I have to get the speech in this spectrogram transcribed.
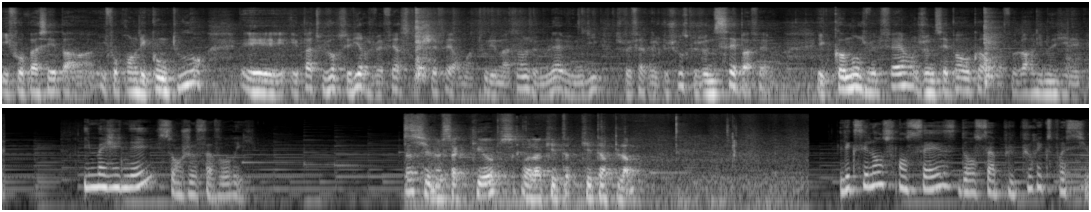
il faut passer par, il faut prendre les contours et, pas toujours se dire je vais faire ce que je sais faire. Moi, tous les matins, je me lève et me dis je vais faire quelque chose que je ne sais pas faire. Et comment je vais le faire, je ne sais pas encore. Il va falloir l'imaginer. Imaginez son jeu favori. Ça, c'est le sac Kéops, voilà, qui est, qui est à plat. L'excellence française dans sa plus pure expression.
